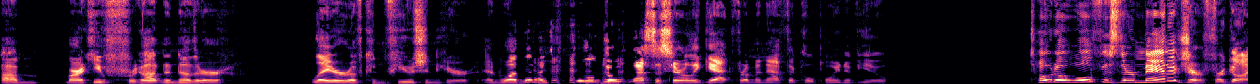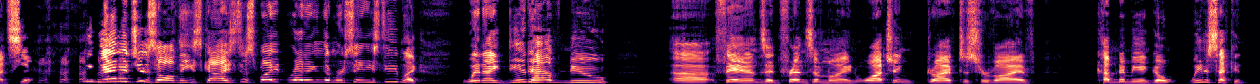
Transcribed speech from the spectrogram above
um, Mark, you've forgotten another layer of confusion here, and one that I still don't necessarily get from an ethical point of view. Toto Wolff is their manager, for God's sake. he manages all these guys despite running the Mercedes team. Like when I did have new uh, fans and friends of mine watching Drive to Survive come to me and go, wait a second,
